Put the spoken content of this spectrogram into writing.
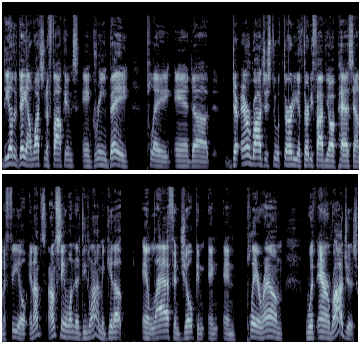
the other day I'm watching the Falcons and Green Bay play, and uh, Aaron Rodgers threw a 30 or 35 yard pass down the field, and I'm I'm seeing one of the D linemen get up and laugh and joke and and, and play around with Aaron Rodgers.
